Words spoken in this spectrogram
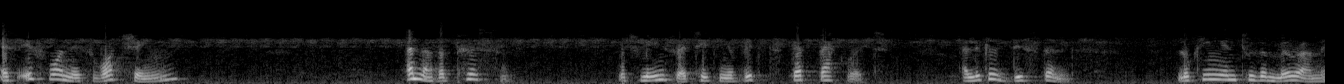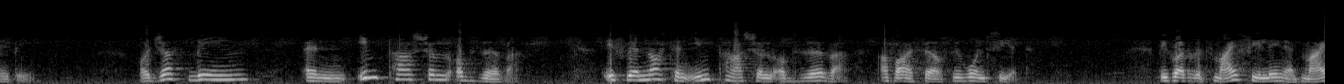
as if one is watching another person, which means we're taking a bit step backward, a little distance, looking into the mirror maybe, or just being an impartial observer. If we're not an impartial observer of ourselves, we won't see it. Because if it's my feeling and my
